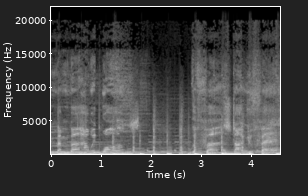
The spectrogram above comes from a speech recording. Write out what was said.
Remember how it was the first time you fell.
